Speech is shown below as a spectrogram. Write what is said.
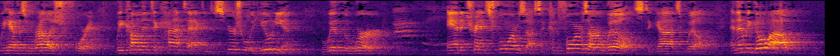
We have this relish for it. We come into contact, into spiritual union with the Word. And it transforms us. It conforms our wills to God's will. And then we go out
